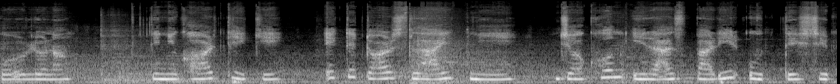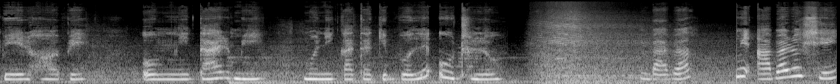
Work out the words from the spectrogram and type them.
করল না। তিনি ঘর থেকে একটা টর্চ লাইট নিয়ে যখন এই রাজবাড়ির উদ্দেশ্যে বের হবে, অমনি তার মেয়ে মনিকা তাকে বলে উঠল, বাবা, তুমি আবারও সেই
